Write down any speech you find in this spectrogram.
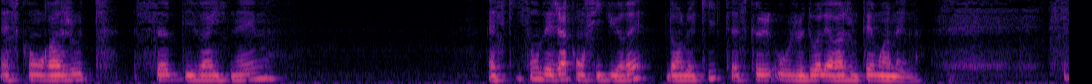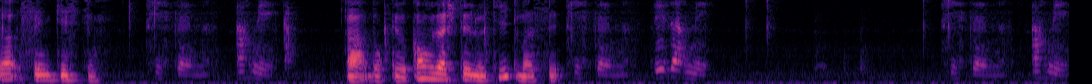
Est-ce qu'on rajoute sub device name? Est-ce qu'ils sont déjà configurés dans le kit? Est-ce que ou je dois les rajouter moi-même? Ça, c'est une question. Système armé. Ah, donc euh, quand vous achetez le kit, bah, c'est... Système désarmé. Système armé.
